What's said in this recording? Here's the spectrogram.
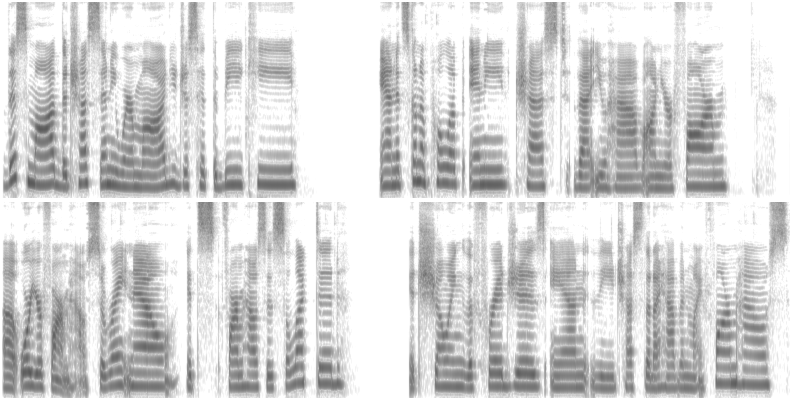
this mod, the Chests Anywhere mod, you just hit the B key and it's going to pull up any chest that you have on your farm uh, or your farmhouse. So right now, it's farmhouse is selected. It's showing the fridges and the chests that I have in my farmhouse.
